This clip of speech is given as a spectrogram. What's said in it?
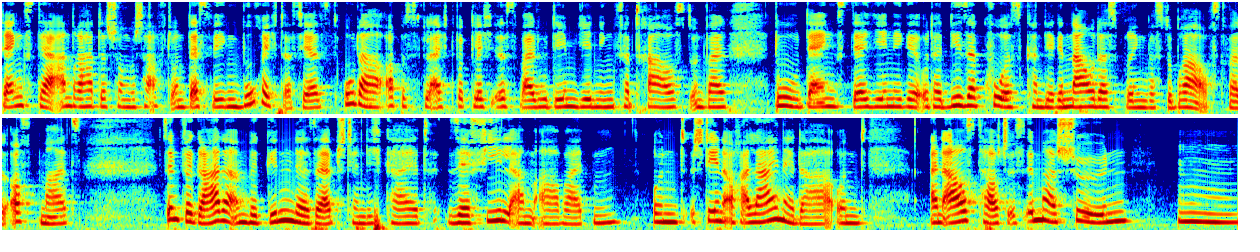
denkst, der andere hat das schon geschafft und deswegen buche ich das jetzt. Oder ob es vielleicht wirklich ist, weil du demjenigen vertraust und weil du denkst, derjenige oder dieser Kurs kann dir genau das bringen, was du brauchst, weil oftmals sind wir gerade am Beginn der Selbstständigkeit sehr viel am Arbeiten und stehen auch alleine da. Und ein Austausch ist immer schön, mm,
